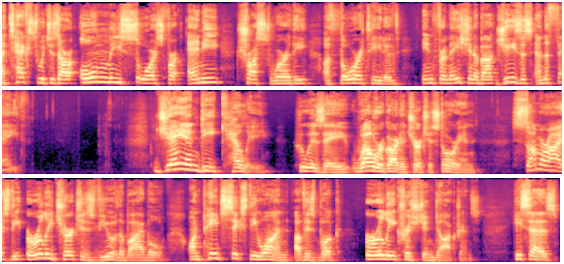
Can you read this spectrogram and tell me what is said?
A text which is our only source for any trustworthy, authoritative information about Jesus and the faith. J.N.D. Kelly, who is a well regarded church historian, summarized the early church's view of the Bible on page 61 of his book, Early Christian Doctrines. He says,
